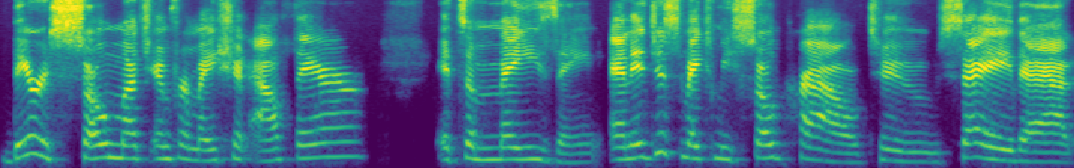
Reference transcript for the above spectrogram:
there is so much information out there. It's amazing. And it just makes me so proud to say that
